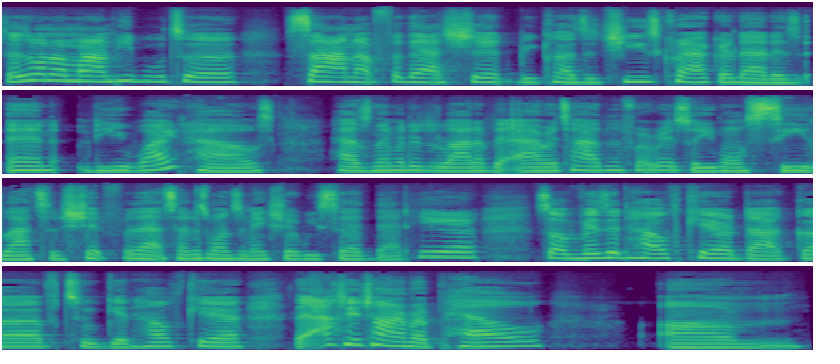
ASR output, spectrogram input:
So I just want to remind people to sign up for that shit because the cheese cracker that is in the White House has limited a lot of the advertising for it. So you won't see lots of shit for that. So I just wanted to make sure we said that here. So visit healthcare.gov to get healthcare. They're actually trying to repel um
